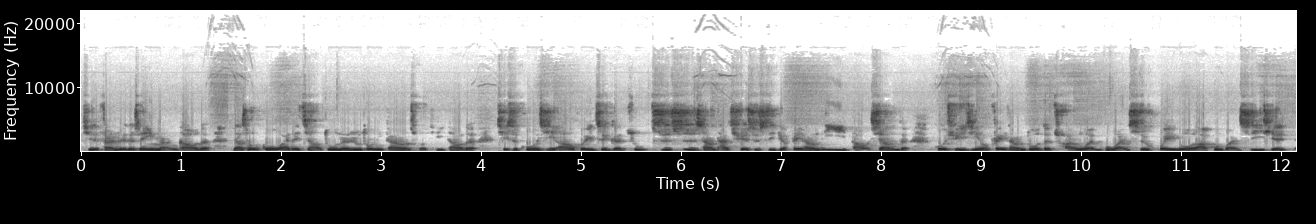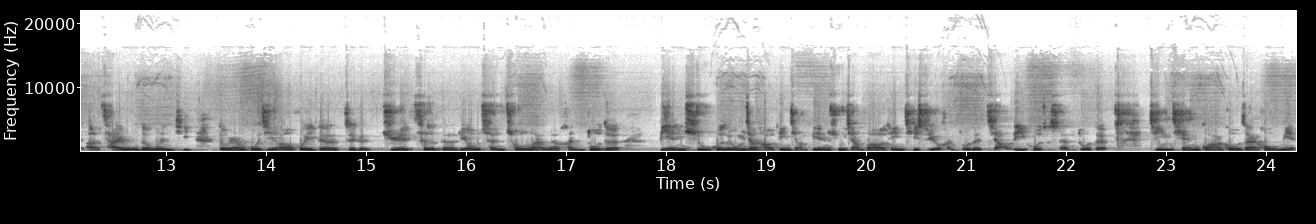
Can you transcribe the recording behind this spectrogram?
其实反对的声音蛮高的。那从国外的角度呢，如同你刚刚所提到的，其实国际奥会这个组织，事实上它确实是一个非常利益导向的。过去已经有非常多的传闻，不管是贿赂啦，不管是一些呃财务的问题，都让国际奥会的这个决策的流程充满了很多的。变数，或者我们讲好听讲变数，讲不好听，其实有很多的角力，或者是很多的金钱挂钩在后面。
